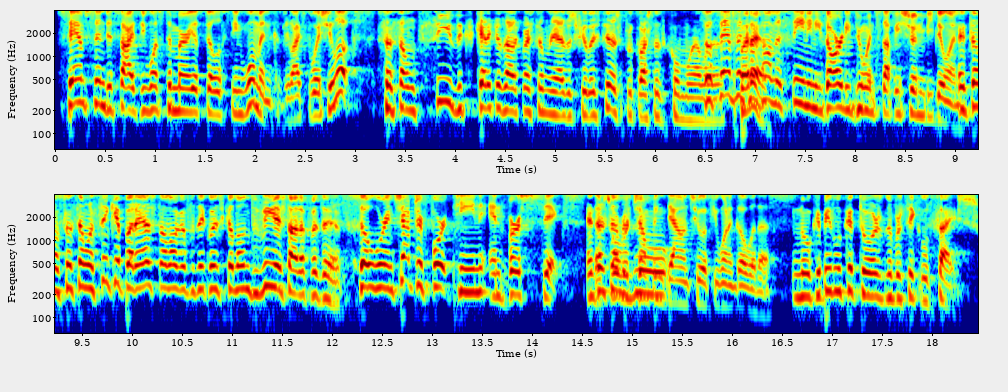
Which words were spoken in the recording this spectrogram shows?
Samson decides he wants to marry a Philistine woman because he likes the way she looks. Sansão decide que quer casar com esta mulher dos filisteus porque gosta de como ela So se Samson comes on the parece. scene and he's already doing stuff he shouldn't be doing. Então Sansão assim que aparece está logo a fazer coisas que ele não devia estar a fazer. So we're in chapter 14 and verse 6. Então That's where we're estamos no- jumping down to if you want to go with us. No capítulo 14, no versículo 6.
